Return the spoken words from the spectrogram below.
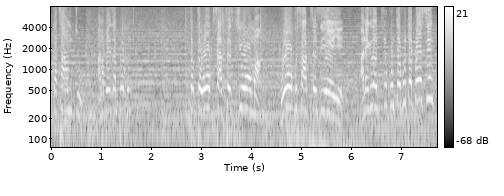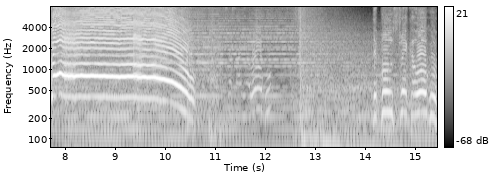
Kamkataa mtu anapeleza mpira kumtafuta Walk Success Chioma. Walk Success yeye anaingiza kumtafuta pressing goal! The ball striker Wogu.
